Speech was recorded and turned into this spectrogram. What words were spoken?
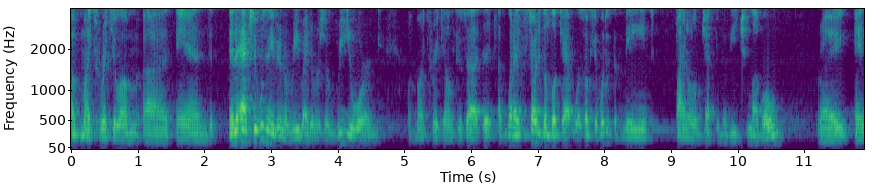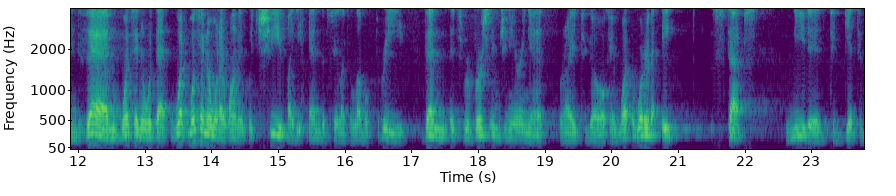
of my curriculum, uh, and and actually it wasn't even a rewrite; it was a reorg of my curriculum because uh, what I started to look at was okay, what is the main final objective of each level, right? And then once I know what that what once I know what I want to achieve by the end of say like a level three, then it's reverse engineering it, right? To go okay, what what are the eight steps needed to get to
